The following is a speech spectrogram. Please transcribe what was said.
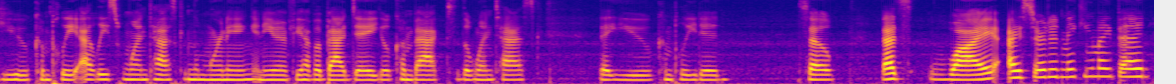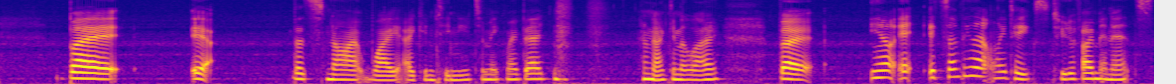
you complete at least one task in the morning. And even if you have a bad day, you'll come back to the one task that you completed. So that's why I started making my bed, but it that's not why I continue to make my bed. I'm not to lie. But you know, it it's something that only takes 2 to 5 minutes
